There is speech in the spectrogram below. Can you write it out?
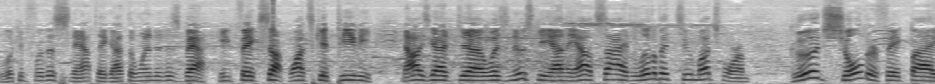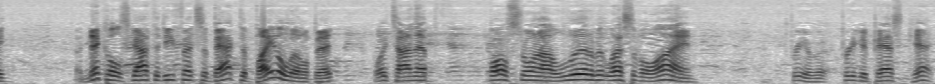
Looking for the snap. They got the wind at his back. He fakes up, wants to get Peavy. Now he's got uh, Wisniewski on the outside. A little bit too much for him. Good shoulder fake by Nichols. Got the defensive back to bite a little bit. Boy, Tom, that ball's thrown out a little bit less of a line. Pretty, pretty good pass and catch.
